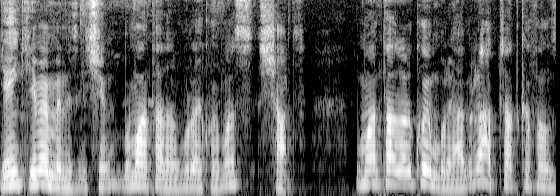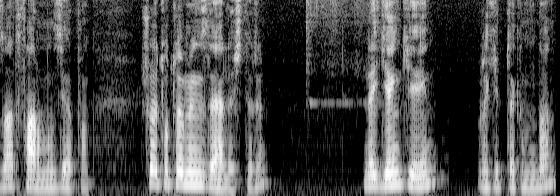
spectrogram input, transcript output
Gank yememeniz için bu mantarları buraya koymanız şart. Bu mantarları koyun buraya abi. Rahat rahat kafanızı rahat farmınızı yapın. Şöyle toteminizi de yerleştirin. Ne gank yiyin rakip takımdan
